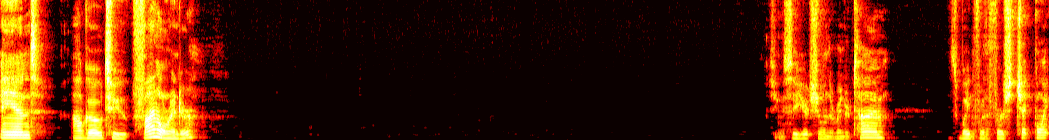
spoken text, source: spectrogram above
And I'll go to final render. As you can see here, it's showing the render time. It's waiting for the first checkpoint.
